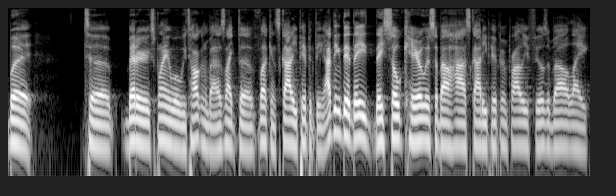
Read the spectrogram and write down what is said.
but to better explain what we're talking about, it's like the fucking Scottie Pippen thing. I think that they they so careless about how Scottie Pippen probably feels about like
